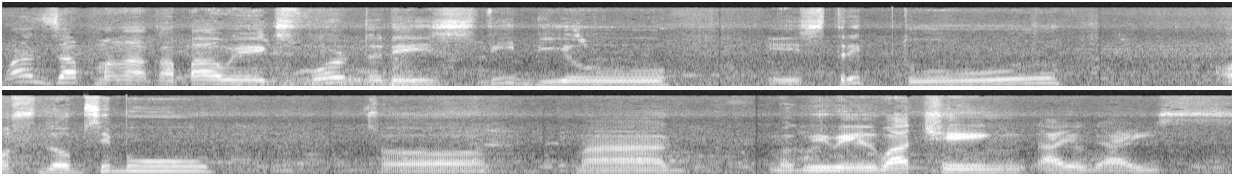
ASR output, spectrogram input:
What's up mga kapawiks? For today's video is trip to Oslob, Cebu. So, mag magwi-whale watching tayo guys.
